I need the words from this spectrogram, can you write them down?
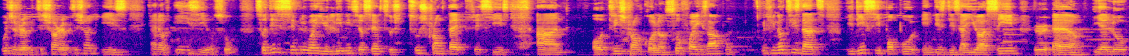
which is repetition. Repetition is kind of easy also. So this is simply when you limit yourself to two strong typefaces and or three strong colors. So for example, if you notice that you didn't see purple in this design, you are seeing um, yellow,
